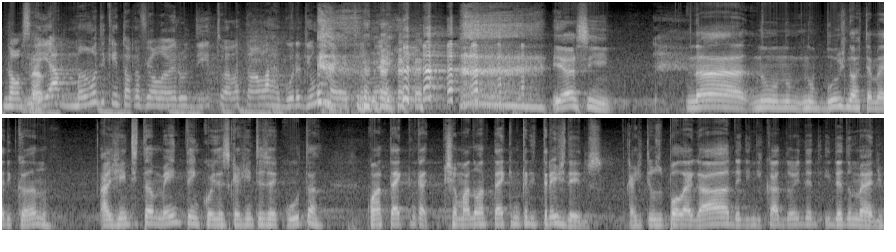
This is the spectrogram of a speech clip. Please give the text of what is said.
Nossa, Na- e a mão de quem toca violão erudito, ela tem uma largura de um metro, né? E assim, na, no, no, no blues norte-americano, a gente também tem coisas que a gente executa com a técnica chamada uma técnica de três dedos. Que a gente usa o polegar, dedo indicador e dedo, e dedo médio.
